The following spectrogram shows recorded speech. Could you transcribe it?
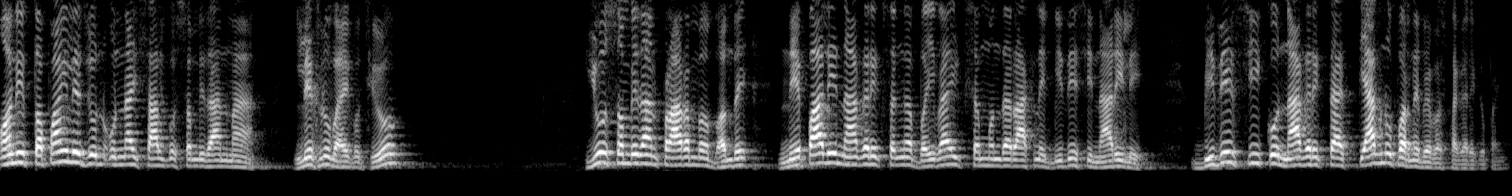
अनि तपाईँले जुन उन्नाइस सालको संविधानमा लेख्नु भएको थियो यो संविधान प्रारम्भ भन्दै नेपाली नागरिकसँग वैवाहिक सम्बन्ध राख्ने विदेशी नारीले विदेशीको नागरिकता त्याग्नुपर्ने व्यवस्था गरेको पाइन्छ।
